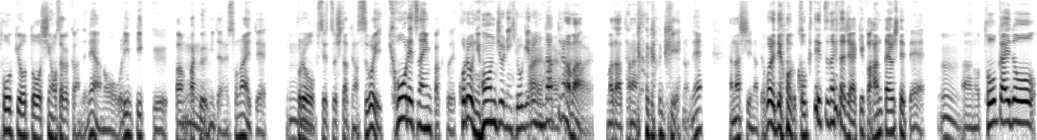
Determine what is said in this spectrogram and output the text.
東京と新大阪間でね、あの、オリンピック万博みたいなのに備えて、うん。これを敷設したっていうのはすごい強烈なインパクトで、これを日本中に広げるんだっていうのが、まあ、あ、まだ田中角栄のね、話になって、これでも国鉄の人たちが結構反対をしてて、うん。あの、東海道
